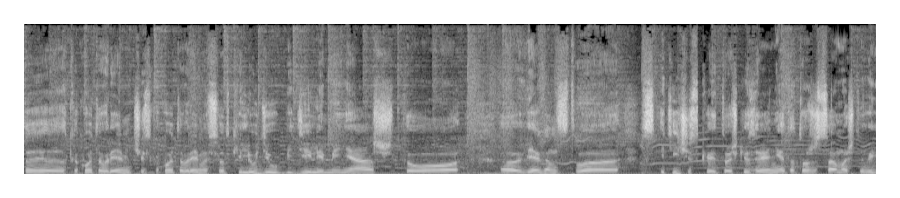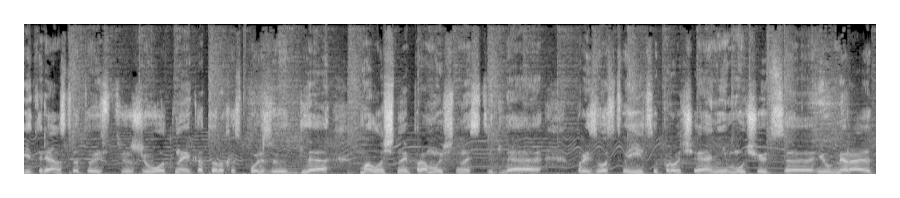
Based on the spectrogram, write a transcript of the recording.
э, какое-то время, через какое-то время все-таки люди убедили меня, что э, веганство с этической точки зрения это то же самое, что вегетарианство, то есть животные, которых используют для молочной промышленности, для производства яиц и прочее, они мучаются и умирают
